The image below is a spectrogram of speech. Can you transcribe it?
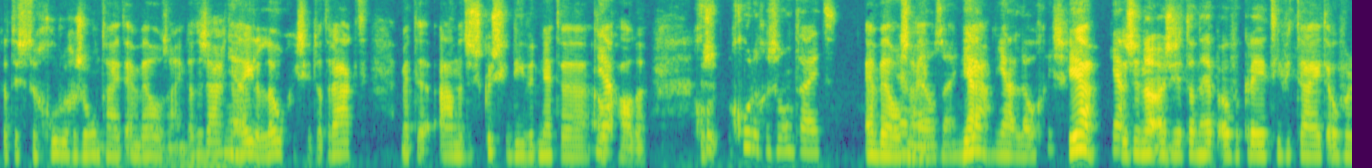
dat is de goede gezondheid en welzijn. Dat is eigenlijk Ja. een hele logische. Dat raakt met de, aan de discussie die we net eh, ook Ja. hadden. Goed, goede gezondheid En welzijn. en welzijn. Ja, Ja. ja. logisch. Ja, dus en als je het dan hebt over creativiteit, over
